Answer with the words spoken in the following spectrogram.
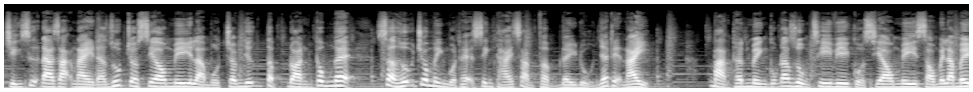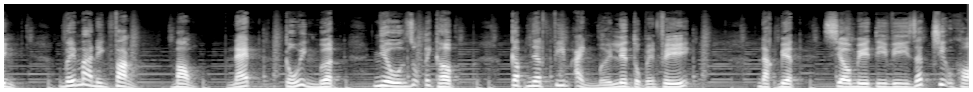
Chính sự đa dạng này đã giúp cho Xiaomi là một trong những tập đoàn công nghệ sở hữu cho mình một hệ sinh thái sản phẩm đầy đủ nhất hiện nay. Bản thân mình cũng đang dùng TV của Xiaomi 65 inch với màn hình phẳng, mỏng, nét, cấu hình mượt, nhiều ứng dụng tích hợp, cập nhật phim ảnh mới liên tục miễn phí. Đặc biệt, Xiaomi TV rất chịu khó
